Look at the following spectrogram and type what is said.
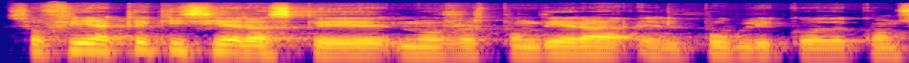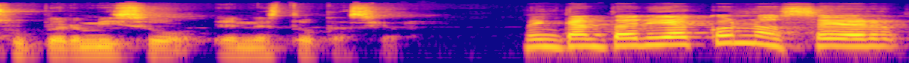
Sofía, ¿qué quisieras que nos respondiera el público con su permiso en esta ocasión? Me encantaría conocer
